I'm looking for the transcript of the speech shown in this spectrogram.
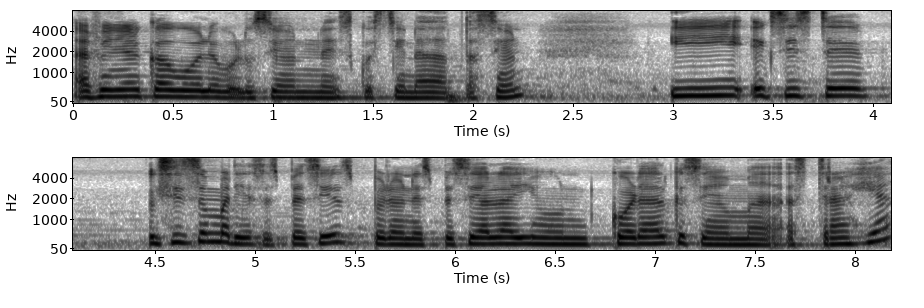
al fin y al cabo la evolución es cuestión de adaptación. Y existe Existen varias especies, pero en especial hay un coral que se llama Astrangia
